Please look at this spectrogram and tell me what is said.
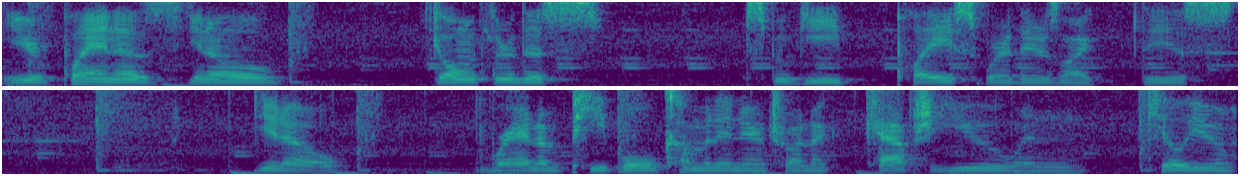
You're playing as you know, going through this spooky place where there's like these, you know, random people coming in there trying to capture you and kill you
